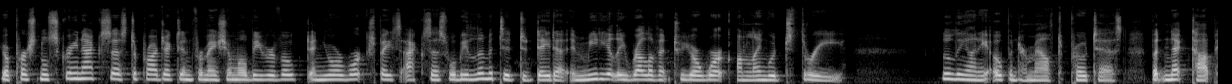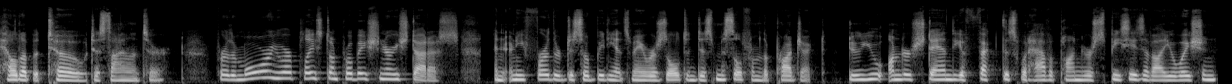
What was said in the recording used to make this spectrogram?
Your personal screen access to project information will be revoked, and your workspace access will be limited to data immediately relevant to your work on Language 3. Luliani opened her mouth to protest, but Nektop held up a toe to silence her. Furthermore, you are placed on probationary status, and any further disobedience may result in dismissal from the project. Do you understand the effect this would have upon your species evaluation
